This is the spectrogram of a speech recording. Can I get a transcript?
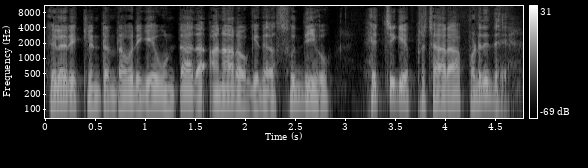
ಹಿಲರಿ ಕ್ಲಿಂಟನ್ ರವರಿಗೆ ಉಂಟಾದ ಅನಾರೋಗ್ಯದ ಸುದ್ದಿಯು ಹೆಚ್ಚಿಗೆ ಪ್ರಚಾರ ಪಡೆದಿದೆ.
